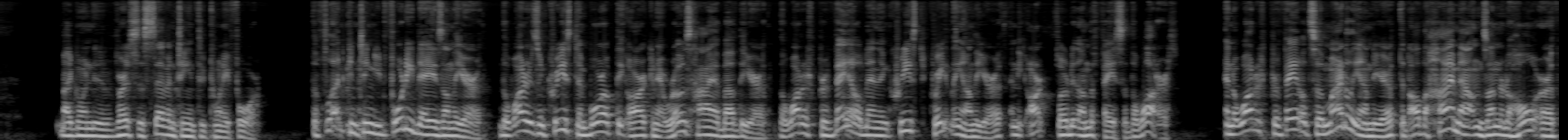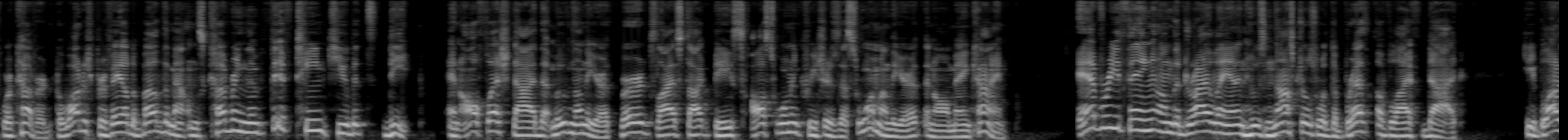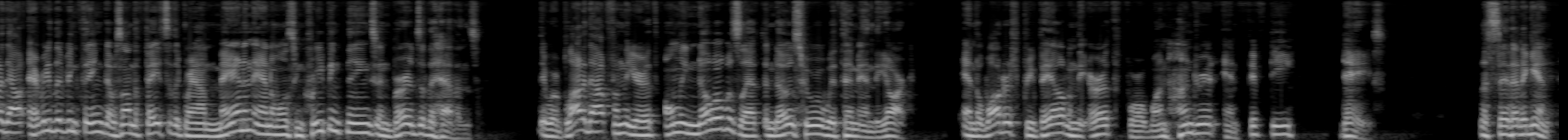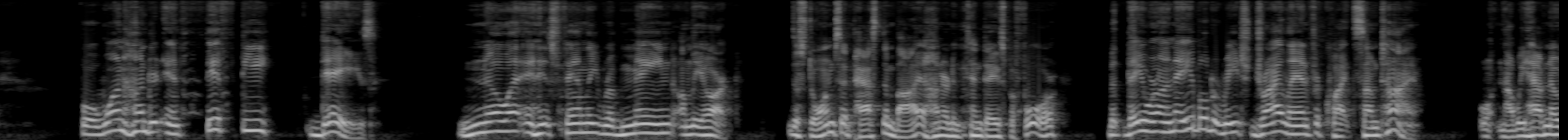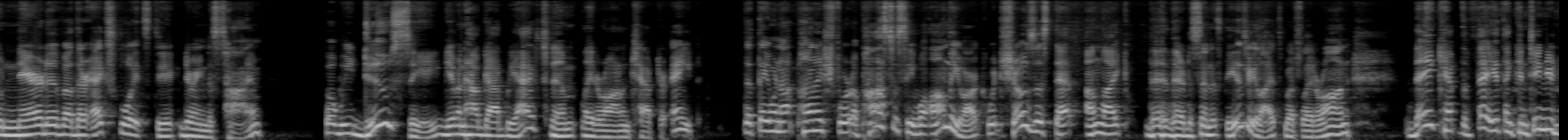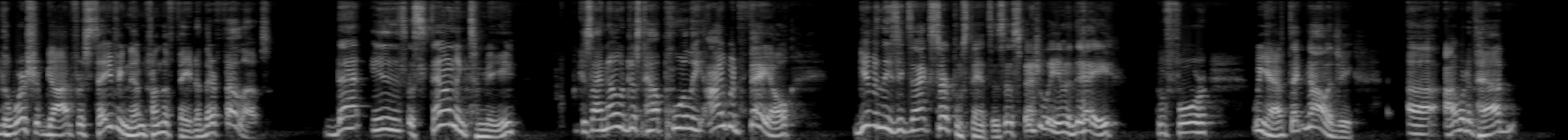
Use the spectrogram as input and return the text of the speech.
by going to verses 17 through 24. The flood continued 40 days on the earth. The waters increased and bore up the ark, and it rose high above the earth. The waters prevailed and increased greatly on the earth, and the ark floated on the face of the waters. And the waters prevailed so mightily on the earth that all the high mountains under the whole earth were covered. The waters prevailed above the mountains, covering them 15 cubits deep. And all flesh died that moved on the earth birds, livestock, beasts, all swarming creatures that swarm on the earth, and all mankind. Everything on the dry land whose nostrils was the breath of life died. He blotted out every living thing that was on the face of the ground, man and animals, and creeping things and birds of the heavens. They were blotted out from the earth. Only Noah was left and those who were with him in the ark. And the waters prevailed on the earth for 150 days. Let's say that again. For 150 days, Noah and his family remained on the ark. The storms had passed them by 110 days before, but they were unable to reach dry land for quite some time. Well, now, we have no narrative of their exploits th- during this time, but we do see, given how God reacts to them later on in chapter 8, that they were not punished for apostasy while on the ark, which shows us that, unlike the, their descendants, the Israelites, much later on, they kept the faith and continued to worship God for saving them from the fate of their fellows. That is astounding to me because I know just how poorly I would fail given these exact circumstances, especially in a day before we have technology. Uh, I would have had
